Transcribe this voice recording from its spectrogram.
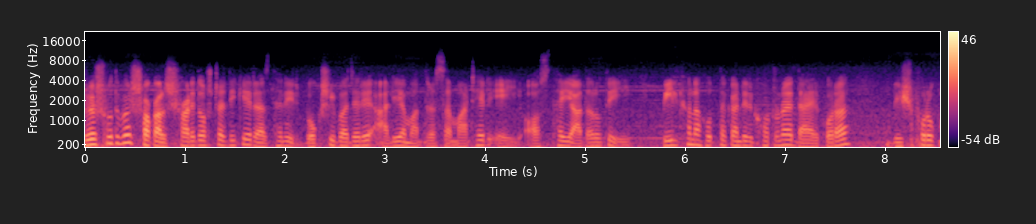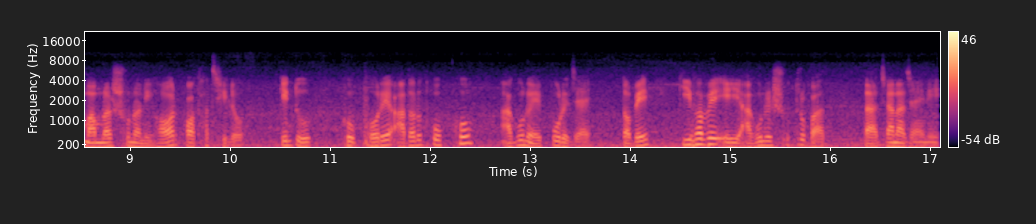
বৃহস্পতিবার সকাল সাড়ে দশটার দিকে রাজধানীর বক্সিবাজারে আলিয়া মাদ্রাসা মাঠের এই অস্থায়ী আদালতেই পিলখানা হত্যাকাণ্ডের ঘটনায় দায়ের করা বিস্ফোরক মামলার শুনানি হওয়ার কথা ছিল। কিন্তু খুব ভোরে আদালত কক্ষ আগুনে পড়ে যায়। তবে কীভাবে এই আগুনের সূত্রপাত তা জানা যায়নি।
